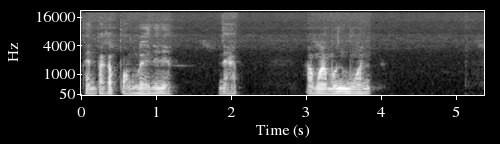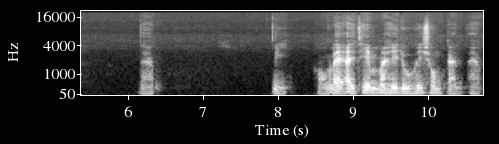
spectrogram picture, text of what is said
แผ่นปลากระป๋องเลยนะเนี่ย นะครับ เอามาม้วนๆนะครับ นี่ของแรไอเทมมาให้ดูให้ชมกันนะครับ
